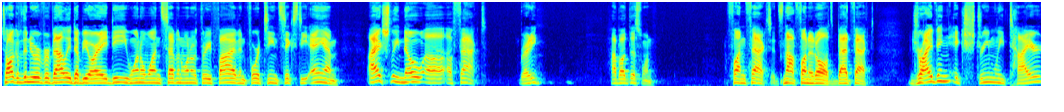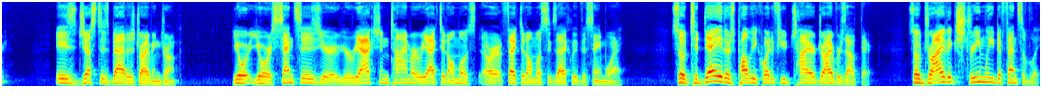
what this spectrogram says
Talk of the New River Valley, WRAD 1017, 1035, and 1460 AM. I actually know uh, a fact. Ready? How about this one? Fun fact. It's not fun at all. It's bad fact. Driving extremely tired is just as bad as driving drunk. Your your senses, your your reaction time are reacted almost are affected almost exactly the same way. So today there's probably quite a few tired drivers out there. So drive extremely defensively.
